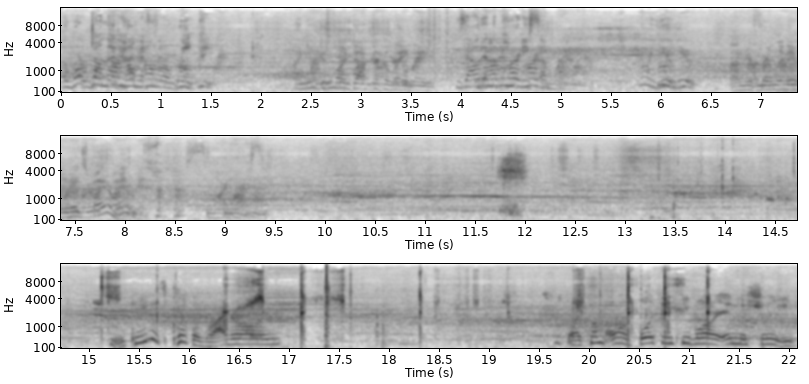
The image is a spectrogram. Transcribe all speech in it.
I worked on that helmet for a week. I need to find Dr. Delaney. He's out in the party somewhere. Who are you? I'm your friendly neighborhood Spider-Man. Can you just pick a glider already? Like, come on, 14 people are in the stream,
